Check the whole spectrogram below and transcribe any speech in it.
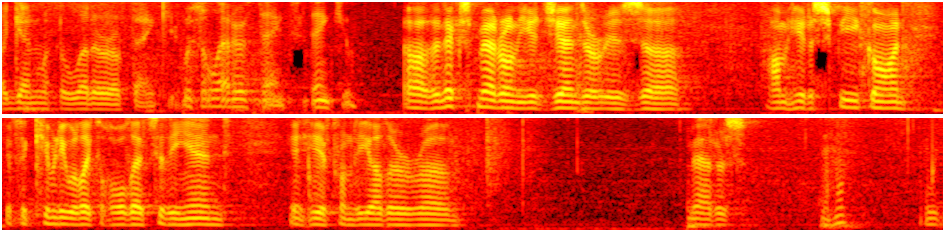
Again, with a letter of thank you. With a letter of thanks. Thank you. Uh, The next matter on the agenda is, uh, I'm here to speak on, if the committee would like to hold that to the end and hear from the other um, matters. Which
